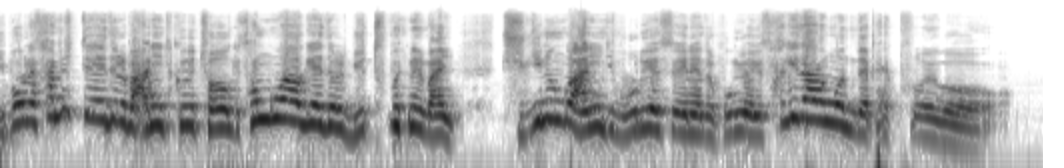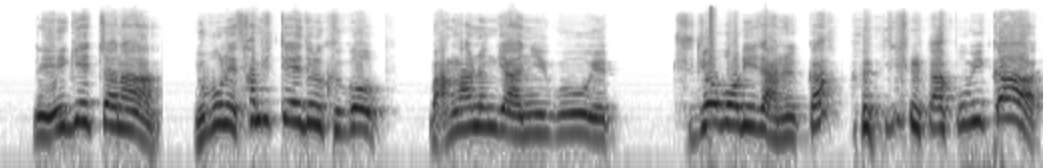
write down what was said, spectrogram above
이번에 30대 애들 많이 그 저기 성공하게 애들 유튜브 애들 많이 죽이는 거 아닌지 모르겠어 얘네들 보면 사기당한 건데 100% 이거. 근데 얘기했잖아. 요번에 30대 애들 그거 망하는 게 아니고 얘 죽여버리지 않을까? 나 보니까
